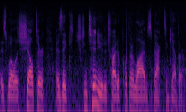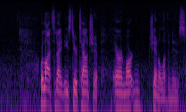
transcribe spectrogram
as well as shelter as they continue to try to put their lives back together. We're live tonight in East Deer Township. Aaron Martin, Channel 11 News.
